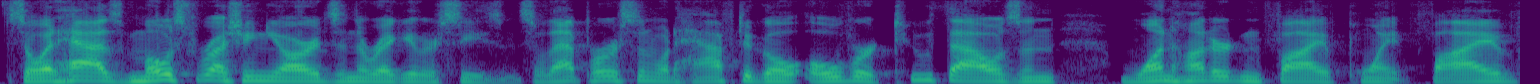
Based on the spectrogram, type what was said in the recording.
So it has most rushing yards in the regular season. So that person would have to go over 2,105.5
